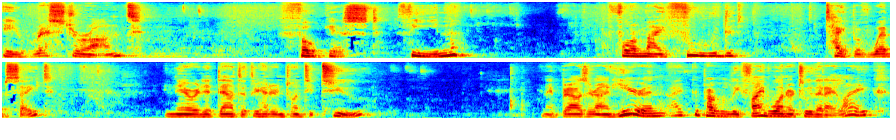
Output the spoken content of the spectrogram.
a restaurant focused theme for my food type of website? narrowed it down to 322. And I browse around here, and I could probably find one or two that I like.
